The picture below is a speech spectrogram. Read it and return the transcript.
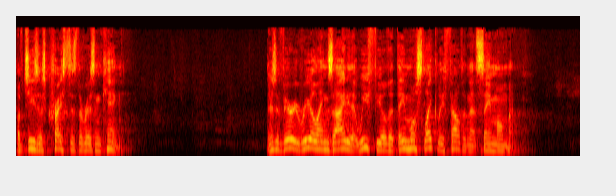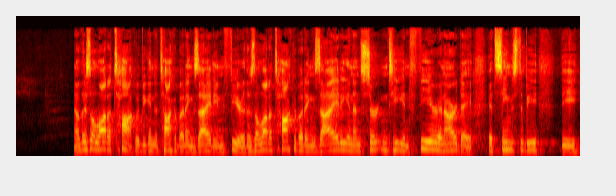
of Jesus Christ as the risen King. There's a very real anxiety that we feel that they most likely felt in that same moment. Now, there's a lot of talk. We begin to talk about anxiety and fear. There's a lot of talk about anxiety and uncertainty and fear in our day. It seems to be the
